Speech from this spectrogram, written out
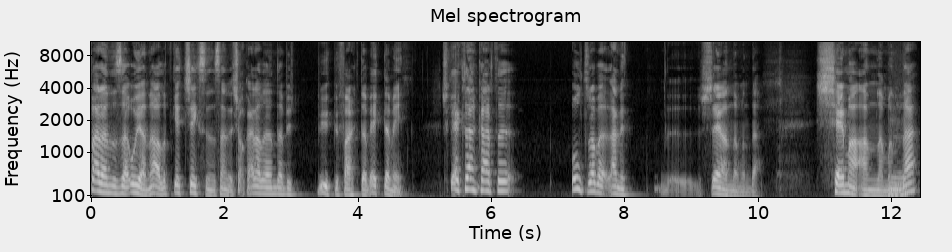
paranıza uyanı alıp geçeceksiniz. Hani çok aralarında bir büyük bir fark da beklemeyin. Çünkü ekran kartı ultra hani e, şey anlamında şema anlamında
